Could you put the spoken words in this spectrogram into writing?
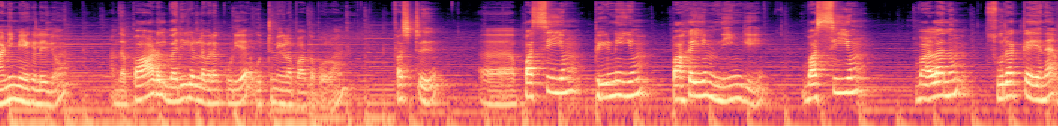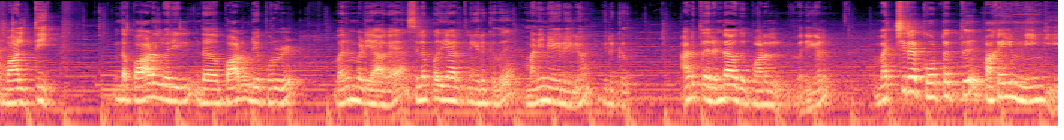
மணிமேகலையிலும் அந்த பாடல் வரிகளில் வரக்கூடிய ஒற்றுமைகளை பார்க்க போகிறோம் ஃபஸ்ட்டு பசியும் பிணியும் பகையும் நீங்கி வசியும் வளனும் சுரக்க என வாழ்த்தி. இந்த பாடல் வரியில் இந்த பாடலுடைய பொருள் வரும்படியாக சிலப்பதிகாரத்திலும் இருக்குது மணிமேகலையிலும் இருக்குது. அடுத்த ரெண்டாவது பாடல் வரிகள். வச்சிர கோட்டத்து பகையும் நீங்கி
